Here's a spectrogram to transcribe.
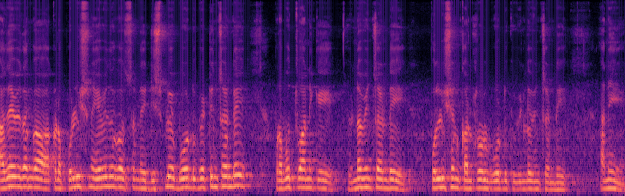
అదేవిధంగా అక్కడ పొల్యూషన్ ఏ విధంగా వస్తుంది డిస్ప్లే బోర్డు పెట్టించండి. ప్రభుత్వానికి విన్నవించండి. పొల్యూషన్ కంట్రోల్ బోర్డుకు విన్నవించండి అని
